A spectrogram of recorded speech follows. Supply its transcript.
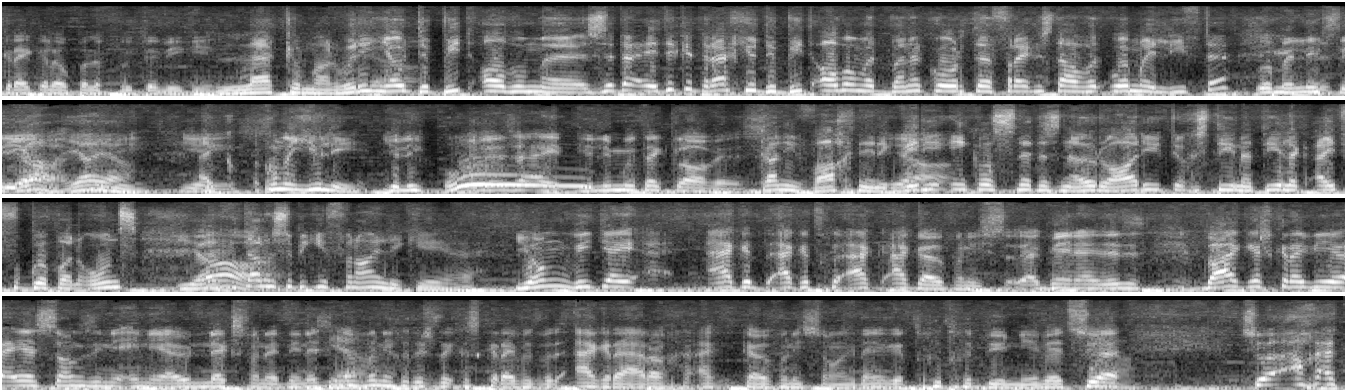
kry hulle op hulle voete bietjie. Lekker man. Hoorie jou Ja. debuutalbum, eh, is dit het ek dit reg jou debuutalbum wat binnekort eh, vrygestel word O my liefde? O my liefste, ja. ja, ja. Julie, Ek kom in Julie. Julie, Oeh. julle is uit. Julie moet uit klaar wees. Kan nie wag nie. En ek Ja. weet die enkelsnit is nou radio toe gestuur natuurlik uitverkoop aan ons. Ja. Eh, Vertel ons 'n bietjie van daai liedjie. eh. Jong, weet jy, ek het ek het ek ek hou van die ek meen dit is baie keer skryf jy jou eie songs en jy, en jy hou niks van dit nie. Dis Ja. een van die goeders wat ek geskryf het wat ek regtig ek, ek hou van die song. Ek dink ek het goed gedoen, jy weet. So Ja. So ag ek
